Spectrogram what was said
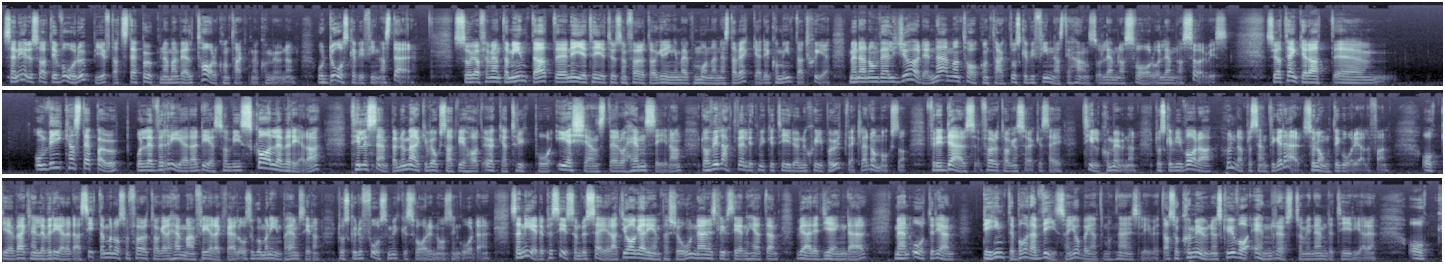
Sen är det så att det är vår uppgift att steppa upp när man väl tar kontakt med kommunen. Och då ska vi finnas där. Så jag förväntar mig inte att eh, 9-10 000 företag ringer mig på måndag nästa vecka. Det kommer inte att ske. Men när de väl gör det, när man tar kontakt, då ska vi finnas till hands och lämna svar och lämna service. Så jag tänker att eh, om vi kan steppa upp och leverera det som vi ska leverera, till exempel, nu märker vi också att vi har ett ökat tryck på e-tjänster och hemsidan. Då har vi lagt väldigt mycket tid och energi på att utveckla dem också. För det är där företagen söker sig till kommunen. Då ska vi vara hundraprocentiga där, så långt det går i alla fall. Och eh, verkligen leverera där. Sitter man då som företagare hemma en fredagkväll och så går man in på hemsidan, då ska du få så mycket svar det någonsin går där. Sen är det precis som du säger, att jag är en person, näringslivsenheten, vi är ett gäng där. Men återigen, det är inte bara vi som jobbar gentemot näringslivet. Alltså kommunen ska ju vara en röst som vi nämnde tidigare. Och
